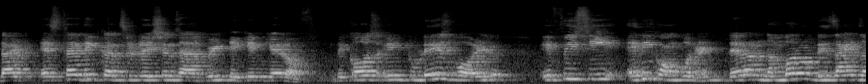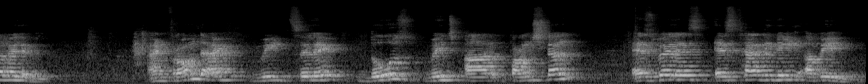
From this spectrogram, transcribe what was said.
that aesthetic considerations have been taken care of because in today's world if we see any component there are a number of designs available and from that we select those which are functional as well as aesthetically appealing.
